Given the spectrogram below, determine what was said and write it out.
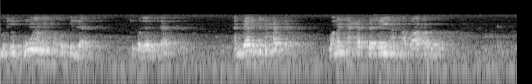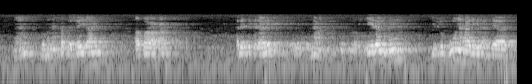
يحبونهم كحب الله. شوف والعياذ بالله. أندادا في المحبة ومن أحب شيئا أطاعه. نعم ومن أحب شيئا أطاعه. أليس كذلك؟ نعم. إذا هم يحبون هذه الأنداد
